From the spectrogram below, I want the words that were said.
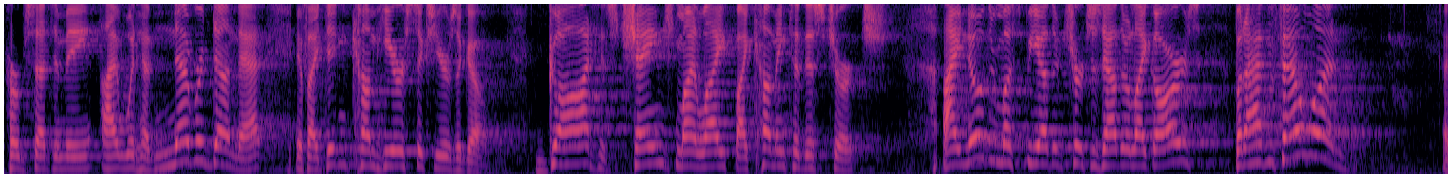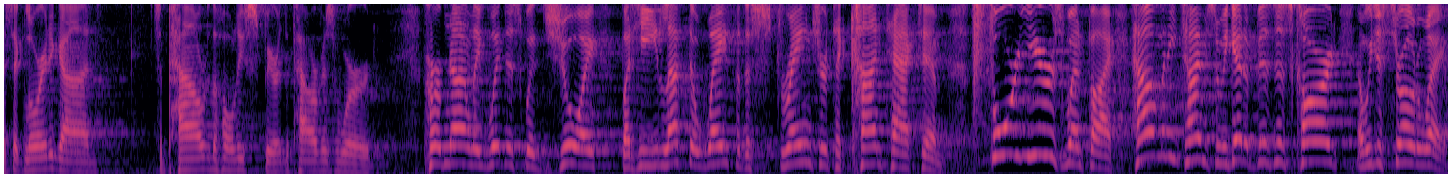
Herb said to me, I would have never done that if I didn't come here six years ago. God has changed my life by coming to this church. I know there must be other churches out there like ours, but I haven't found one. I said, Glory to God. It's the power of the Holy Spirit, the power of His Word. Herb not only witnessed with joy, but he left a way for the stranger to contact him. Four years went by. How many times do we get a business card and we just throw it away?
